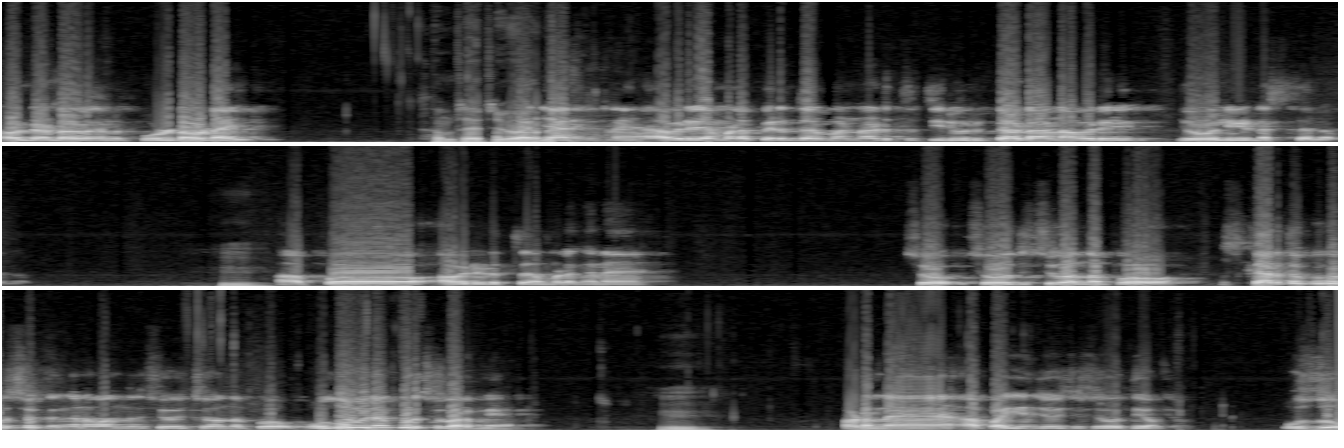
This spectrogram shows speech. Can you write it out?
അവർ രണ്ടാളും ഇങ്ങനെ കൂൾ ഡൗൺ ആയി. സംസാരിച്ചു ഞാനിങ്ങനെ അവർ നമ്മളെ പെരിന്തൽമണ്ണ അടുത്ത് തിരൂർക്കാടാണ് അവർ ജോലി ചെയ്യുന്ന സ്ഥലം. അപ്പോ അവരടുത്ത് നമ്മളിങ്ങനെ ചോദിച്ചു വന്നപ്പോ നിസ്കാരത്തെ കുറിച്ചൊക്കെ ഇങ്ങനെ വന്ന് ചോദിച്ചു വന്നപ്പോ ഒലുവിനെ കുറിച്ച് പറഞ്ഞു. ഉടനെ ആ പയ്യൻ ചോദിച്ച ചോദ്യം ഉസു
